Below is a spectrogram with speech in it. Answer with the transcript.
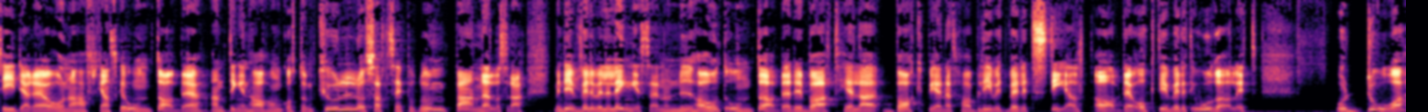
tidigare och hon har haft ganska ont av det. Antingen har hon gått omkull och satt sig på rumpan eller sådär. Men det är väldigt, väldigt länge sedan och nu har hon inte ont av det. Det är bara att hela bakbenet har blivit väldigt stelt av det och det är väldigt orörligt. Och då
